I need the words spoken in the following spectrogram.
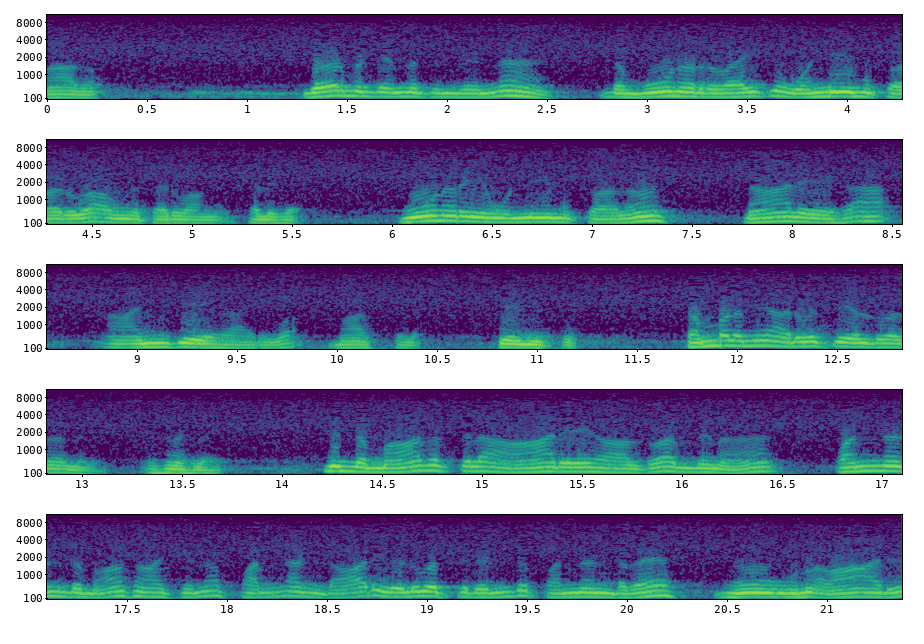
மாதம். கவர்மெண்ட் என்ன செஞ்சதுன்னா இந்த மூணரை ரூபாய்க்கு ஒன்றையும் முக்கால் ரூபா அவங்க தருவாங்க சலுகை. மூணரையும் ஒன்றையும் முக்காலும் நாலேகா அஞ்சேகா ரூபா மாதத்தில் சேமிப்பு. சம்பளமே அறுபத்தி ஏழு ரூபா தானே இந்த மாதத்தில் ஆறேகால் ரூபா இருந்ததுன்னா பன்னெண்டு மாதம் ஆச்சுன்னா பன்னெண்டு ஆறு எழுபத்தி ரெண்டு பன்னெண்டரை மூணு ஆறு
